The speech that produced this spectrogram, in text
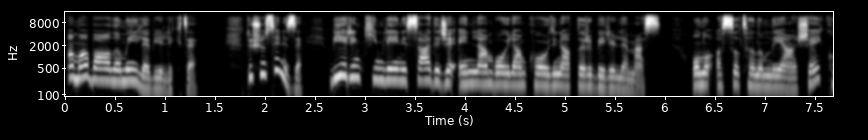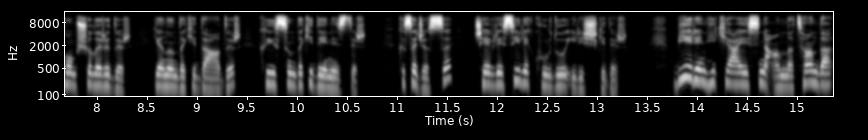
ama bağlamıyla birlikte. Düşünsenize, bir yerin kimliğini sadece enlem boylam koordinatları belirlemez. Onu asıl tanımlayan şey komşularıdır, yanındaki dağdır, kıyısındaki denizdir. Kısacası çevresiyle kurduğu ilişkidir. Bir yerin hikayesini anlatan da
